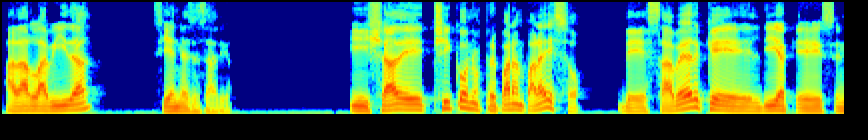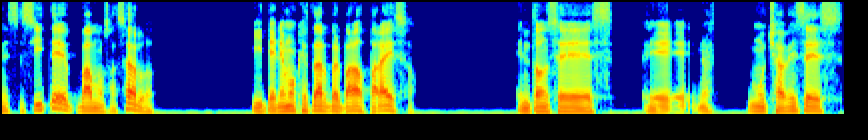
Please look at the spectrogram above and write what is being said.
a dar la vida si es necesario. Y ya de chicos nos preparan para eso, de saber que el día que se necesite vamos a hacerlo. Y tenemos que estar preparados para eso. Entonces, eh, muchas veces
